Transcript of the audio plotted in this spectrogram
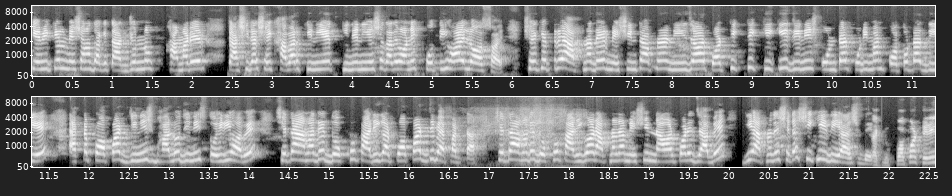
কেমিক্যাল মেশানো থাকে। তার জন্য খামারের চাষিরা সেই খাবার কিনে কিনে নিয়ে এসে তাদের অনেক ক্ষতি হয় লস হয়। সেক্ষেত্রে আপনাদের মেশিনটা আপনারা নিয়ে যাওয়ার পর ঠিক ঠিক কি কি জিনিস কোনটার পরিমাণ কতটা দিয়ে একটা প্রপার জিনিস ভালো জিনিস তৈরি হবে সেটা আমাদের দক্ষ কারিগর প্রপার যে ব্যাপারটা সেটা আমাদের দক্ষ কারিগর আপনারা মেশিন নেওয়ার পরে যাবে গিয়ে আপনাদের সেটা শিখিয়ে দিয়ে আসবে। একদম। প্রপার ট্রেনিং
